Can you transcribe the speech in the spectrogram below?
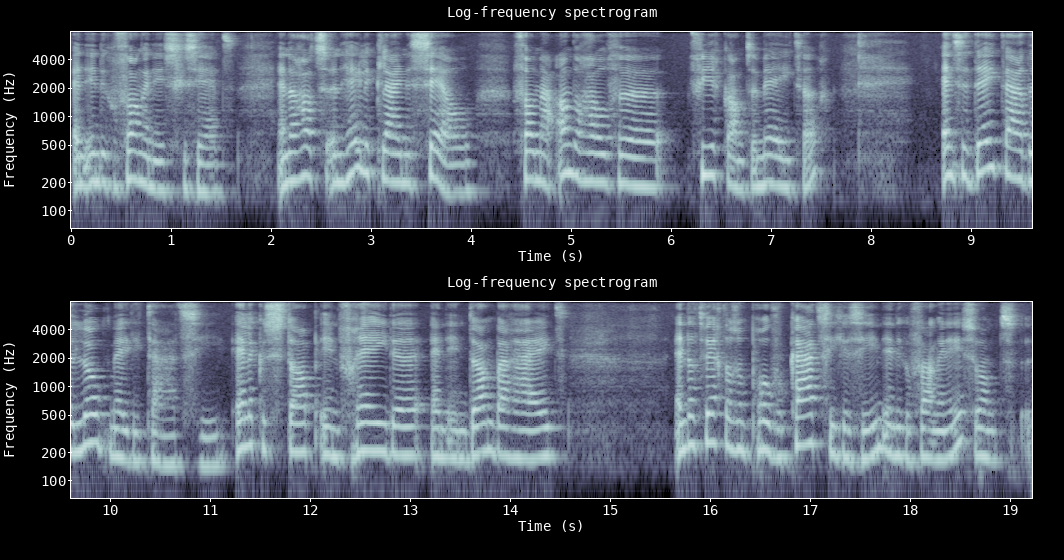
en in de gevangenis gezet. En daar had ze een hele kleine cel van maar anderhalve vierkante meter. En ze deed daar de loopmeditatie. Elke stap in vrede en in dankbaarheid. En dat werd als een provocatie gezien in de gevangenis, want eh,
